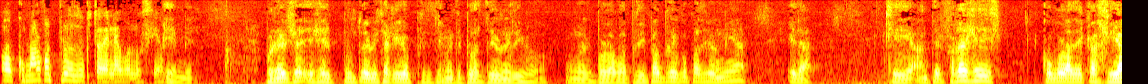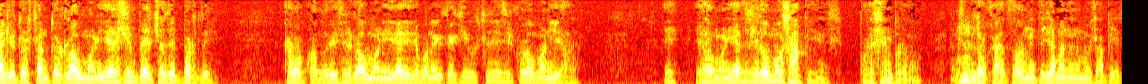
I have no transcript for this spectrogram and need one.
o como algo producto de la evolución? Bien, bien. Bueno, ese es el punto de vista que yo precisamente planteo en el libro. la principal preocupación mía era que ante frases como la de Cajial y otros tantos, la humanidad siempre ha hecho deporte. Claro, cuando dice la humanidad, dice, bueno, ¿y qué quiere usted decir con la humanidad? Eh, la humanidad es el Homo sapiens, por ejemplo, ¿no? lo que actualmente llaman el Homo sapiens.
